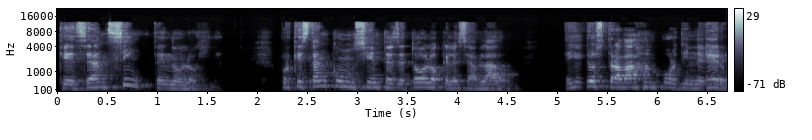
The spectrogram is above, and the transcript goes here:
que sean sin tecnología, porque están conscientes de todo lo que les he hablado. Ellos trabajan por dinero,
